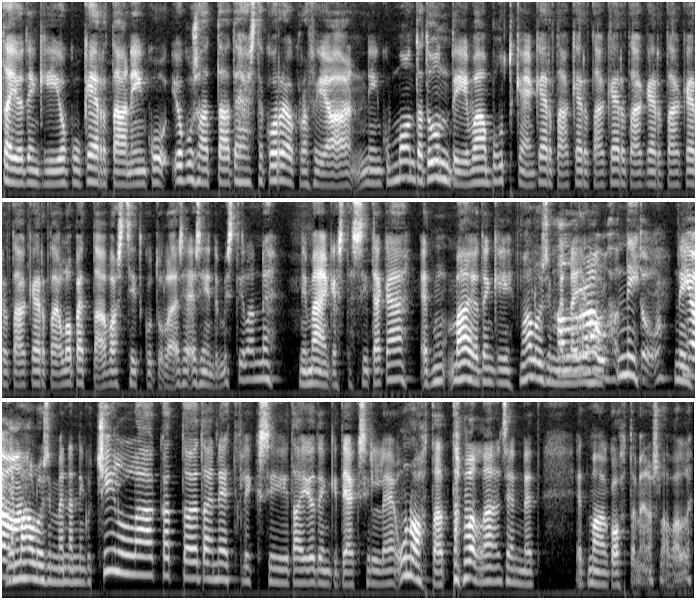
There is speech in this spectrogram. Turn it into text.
Tai jotenkin joku kertaa, niin kuin, joku saattaa tehdä sitä koreografiaa niin kuin monta tuntia vaan putkeen kertaa, kertaa, kertaa, kertaa, kertaa, kertaa ja lopettaa vasta sit, kun tulee se esiintymistilanne. Niin mä en kestä sitäkään. Et mä jotenkin, mä haluaisin mennä johon... Niin, niin Joo. ja mä haluaisin mennä niinku chillaa, katsoa jotain Netflixiä tai jotenkin, tiedätkö, silleen, unohtaa tavallaan sen, että, että mä oon kohta menossa lavalle.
